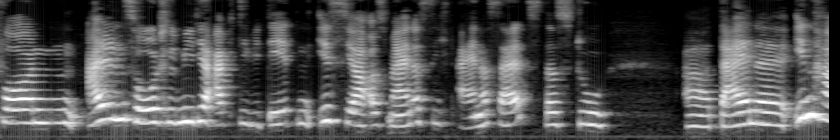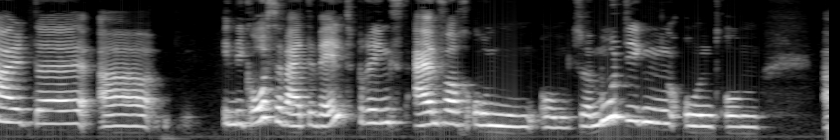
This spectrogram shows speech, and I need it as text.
von allen Social-Media-Aktivitäten ist ja aus meiner Sicht einerseits, dass du äh, deine Inhalte äh, in die große weite Welt bringst, einfach um, um zu ermutigen und um äh,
